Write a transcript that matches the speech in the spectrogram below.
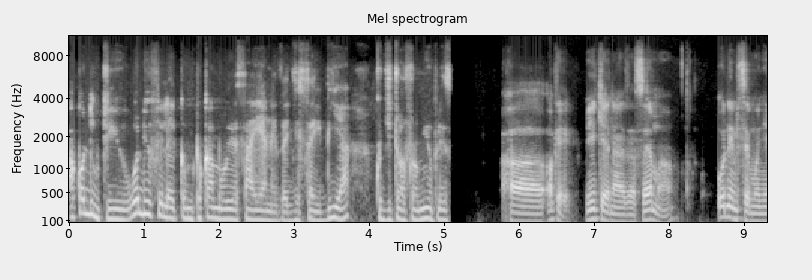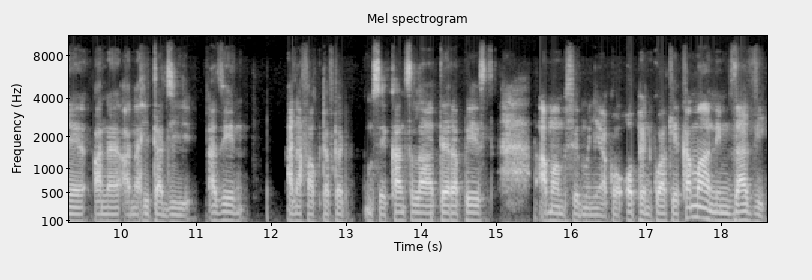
according to you what do you feel like mtu kama huyo saa hii anaweza jisaidia kujitoa from your place? Uh, okay hiki anaweza sema huu ni mse mwenye ana, anahitaji as in, anafaa kutafuta mse counselor therapist ama mse mwenye ako open kwake. Kama ni mzazi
